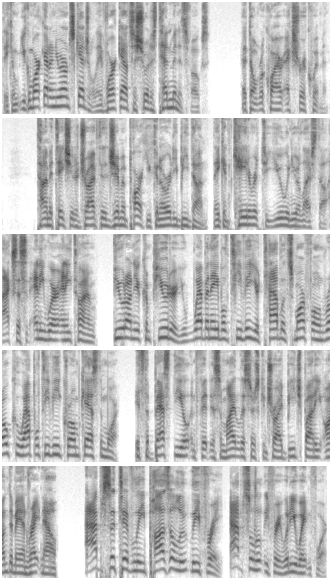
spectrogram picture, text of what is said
They can you can work out on your own schedule. They have workouts as short as 10 minutes, folks, that don't require extra equipment. Time it takes you to drive to the gym and park, you can already be done. They can cater it to you and your lifestyle. Access it anywhere, anytime. View it on your computer, your web enabled TV, your tablet, smartphone, Roku, Apple TV, Chromecast, and more. It's the best deal in fitness, and my listeners can try Beachbody on demand right now absolutely, positively free. Absolutely free. What are you waiting for?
